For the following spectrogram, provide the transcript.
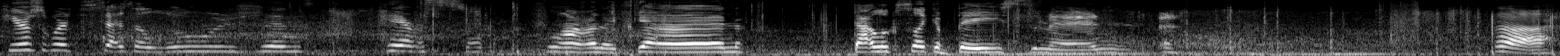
Here's where it says illusions. Here's Hair salon again. That looks like a basement. Ah.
